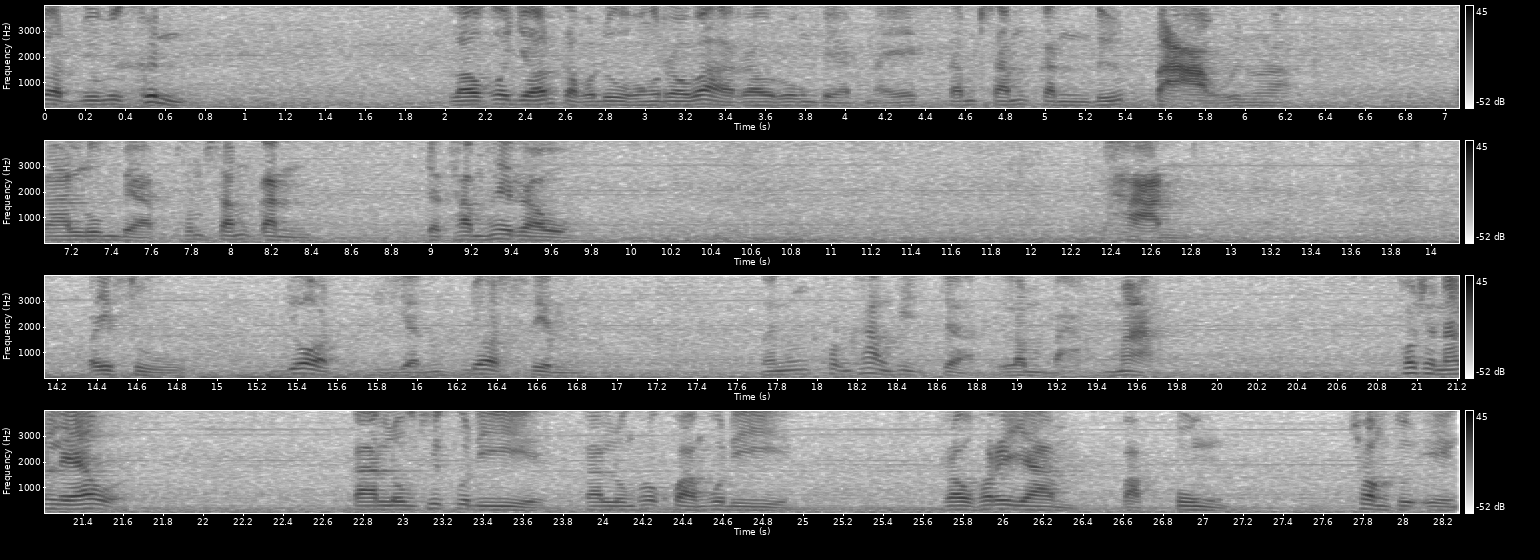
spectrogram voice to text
ยอดวิวไม่ขึ้น เราก็ย้อนกลับมาดูของเราว่าเราลงแบบไหน ซ้ำๆกันหรือเปล่าคุณนะการลงแบบซ้ำๆกันจะทำให้เราผ่านไปสู่ยอดเหรียญยอดเซ็นนั้นค่อนข้างที่จะลำบากมาก เพราะฉะนั้นแล้ว การลงคลิปก็ดี การลงข้อความก็ดี เราพยายามปรับปรุงช่องตัวเอง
